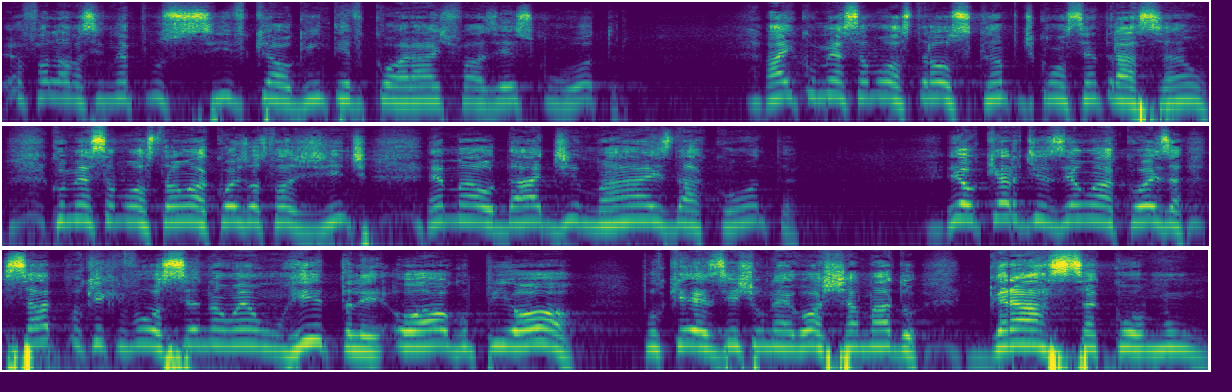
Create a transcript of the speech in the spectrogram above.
Eu falava assim: não é possível que alguém teve coragem de fazer isso com o outro. Aí começa a mostrar os campos de concentração, começa a mostrar uma coisa, outro fala, gente, é maldade demais da conta. E eu quero dizer uma coisa: sabe por que, que você não é um Hitler ou algo pior? Porque existe um negócio chamado graça comum.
